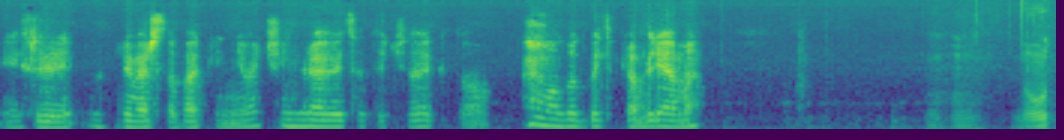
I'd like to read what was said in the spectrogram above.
Если, например, собаке не очень нравится этот человек, то могут быть проблемы. Угу. Вот,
